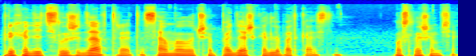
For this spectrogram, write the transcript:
Приходите слушать завтра. Это самая лучшая поддержка для подкаста. Услышимся.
